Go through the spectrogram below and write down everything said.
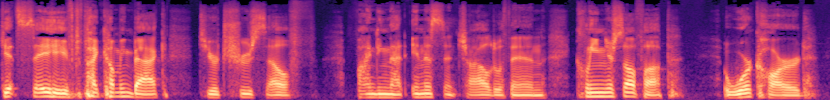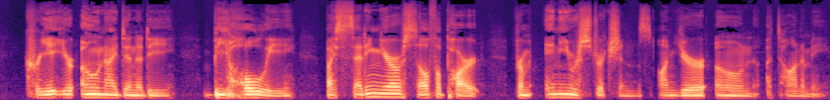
Get saved by coming back to your true self, finding that innocent child within. Clean yourself up, work hard, create your own identity, be holy by setting yourself apart from any restrictions on your own autonomy.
